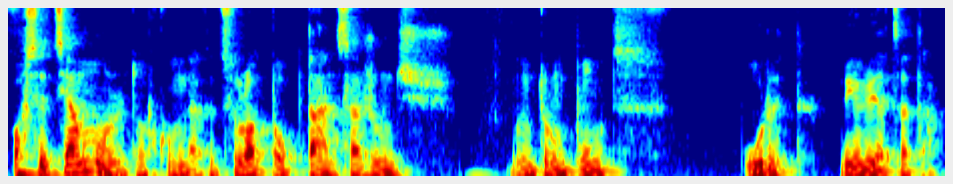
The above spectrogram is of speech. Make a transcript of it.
o să-ți ia mult oricum dacă ți-a luat 8 ani să ajungi într-un punct urât din viața ta.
